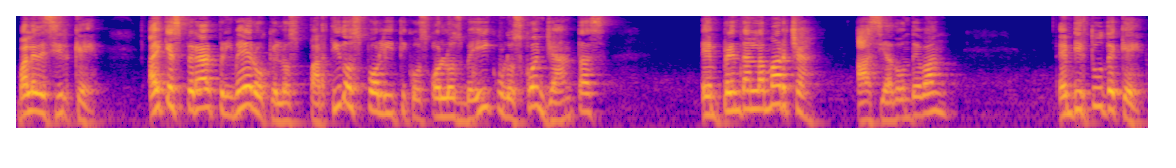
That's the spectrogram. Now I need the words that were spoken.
Vale decir que hay que esperar primero que los partidos políticos o los vehículos con llantas emprendan la marcha hacia donde van. ¿En virtud de qué?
